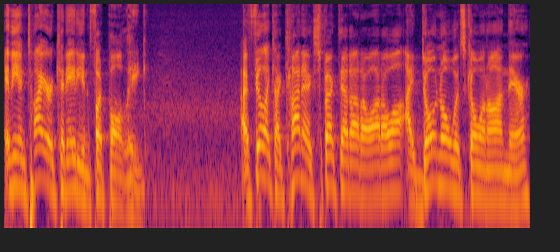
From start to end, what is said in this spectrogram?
in the entire Canadian Football League. I feel like I kind of expect that out of Ottawa. I don't know what's going on there.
